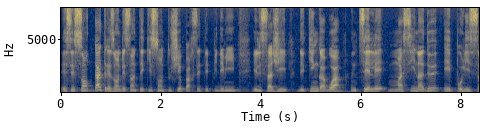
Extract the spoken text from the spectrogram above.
et ce sont quatre raisons de santé qui sont touchées par cette épidémie. Il s'agit de Kingabwa, Ntsele, Massina 2 et Police.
